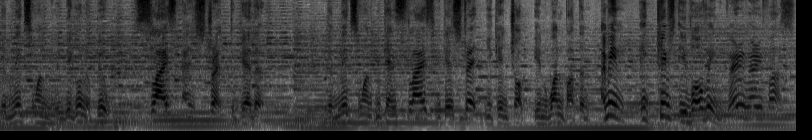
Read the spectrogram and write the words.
The next one, they're going to build slice and shred together. The next one, you can slice, you can shred, you can chop in one button. I mean, it keeps evolving very, very fast.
